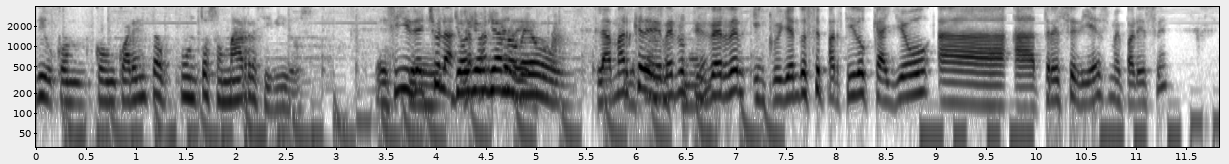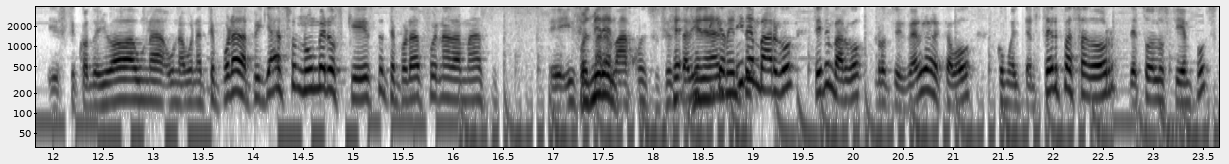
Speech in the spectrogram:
digo, con, con 40 puntos o más recibidos. Sí, Este, de hecho, la- yo, la yo ya marca no de- veo. La marca de Ben. Roethlisberger, incluyendo este partido, cayó a, a 13-10, me parece, este, cuando llevaba una, una buena temporada. Pero ya son números que esta temporada fue nada más eh, irse Pues para miren, abajo en sus estadísticas. Sin embargo, sin embargo, Roethlisberger acabó como el tercer pasador de todos los tiempos,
